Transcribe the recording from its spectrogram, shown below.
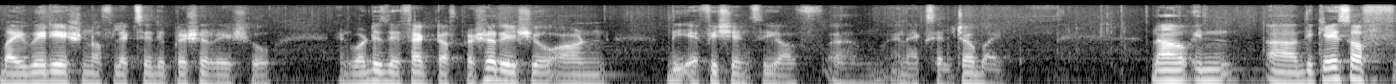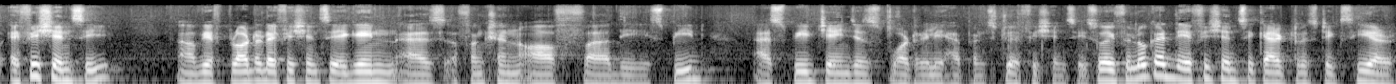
by variation of let us say the pressure ratio and what is the effect of pressure ratio on the efficiency of um, an axial turbine. Now, in uh, the case of efficiency, uh, we have plotted efficiency again as a function of uh, the speed. As speed changes, what really happens to efficiency. So, if you look at the efficiency characteristics here,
